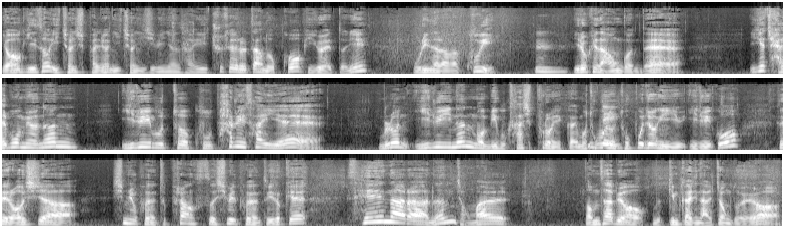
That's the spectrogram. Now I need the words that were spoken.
여기서 2018년, 2022년 사이 추세를 딱 놓고 비교했더니 우리나라가 9위 음. 이렇게 나온 건데 이게 잘 보면은 1위부터 9, 8위 사이에 물론 1위는 뭐 미국 40%니까 뭐 독보, 네. 독보정이 1위고 근데 러시아 16%, 프랑스 11% 이렇게 세 나라는 정말 넘사벽 느낌까지 날 정도예요.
